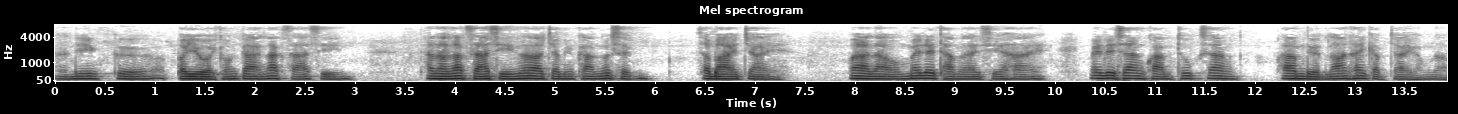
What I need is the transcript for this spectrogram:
อันนี้คือประโยชน์ของการรักษาศีล ถ้าเรารักษาศีลแล้วเราจะมีความรู้สึกสบายใจ ว่าเราไม่ได้ทำอะไรเสียหาย ไม่ได้สร้างความทุกข์สร้างความเดือดร้อนให้กับใจของเรา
